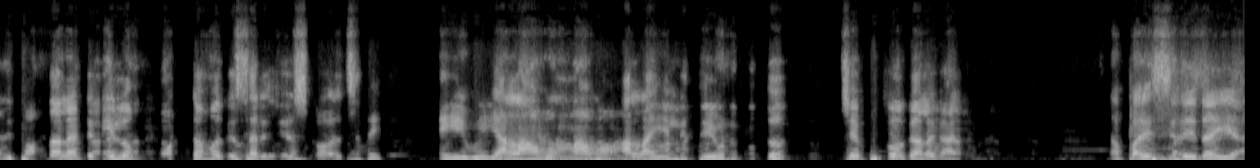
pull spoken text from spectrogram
అది పొందాలంటే నీలో మొట్టమొదటి సరి చేసుకోవాల్సింది నీవు ఎలా ఉన్నావో అలా వెళ్ళి దేవుని ముందు చెప్పుకోగలగాలి. నా పరిస్థితి ఏదయ్యా?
